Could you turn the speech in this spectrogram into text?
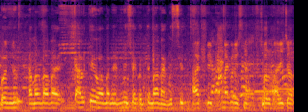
বন্ধু আমার বাবা কালকেও আমার নেশা করতে মানা করছিল। আজকে কান্না করিস না। চল বাড়ি চল।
